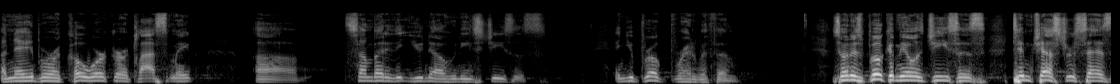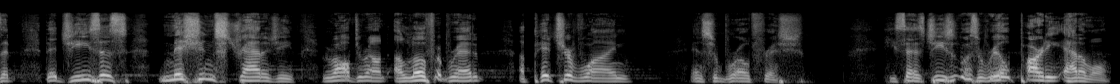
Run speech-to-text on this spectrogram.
a neighbor, a coworker, a classmate, uh, somebody that you know who needs Jesus, and you broke bread with them. So in his book, A Meal with Jesus, Tim Chester says that, that Jesus' mission strategy revolved around a loaf of bread, a pitcher of wine, and some broiled fish. He says Jesus was a real party animal,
